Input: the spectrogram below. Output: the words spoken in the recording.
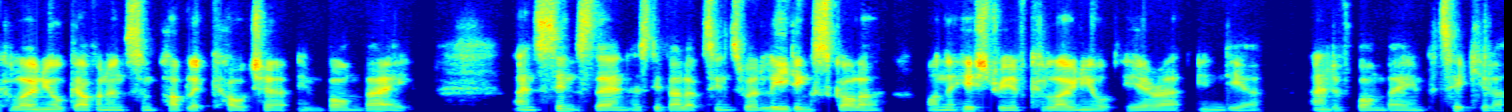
Colonial Governance and Public Culture in Bombay, and since then has developed into a leading scholar on the history of colonial era India and of Bombay in particular.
